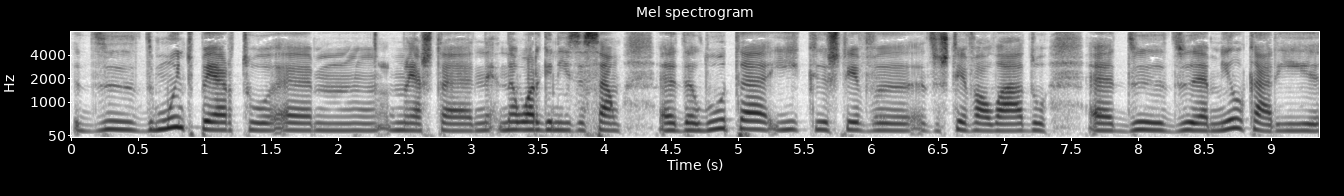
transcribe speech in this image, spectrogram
de, de, muito perto um, nesta, na organização da luta e que esteve, esteve ao lado de, de Amilcar e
